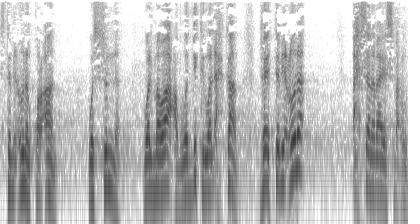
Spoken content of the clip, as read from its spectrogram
يستمعون القرآن والسنة والمواعظ والذكر والأحكام فيتبعون أحسن ما يسمعون.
